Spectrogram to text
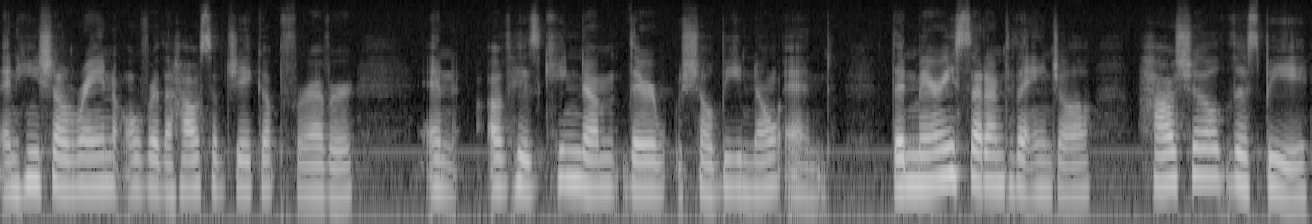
and he shall reign over the house of Jacob forever, and of his kingdom there shall be no end. Then Mary said unto the angel, How shall this be?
